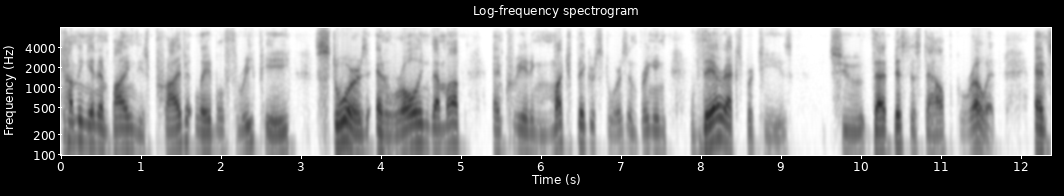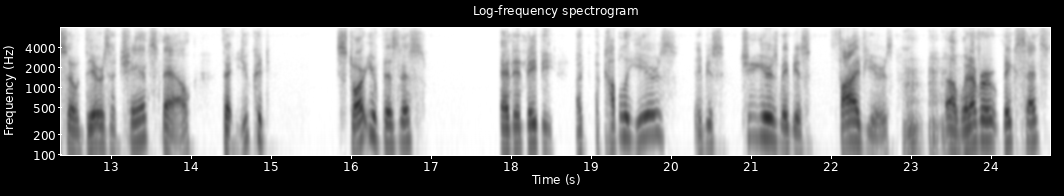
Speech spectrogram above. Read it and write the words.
coming in and buying these private label 3P stores and rolling them up and creating much bigger stores and bringing their expertise to that business to help grow it. And so there's a chance now that you could start your business and in maybe a, a couple of years, maybe it's two years, maybe it's five years, uh, whatever makes sense.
